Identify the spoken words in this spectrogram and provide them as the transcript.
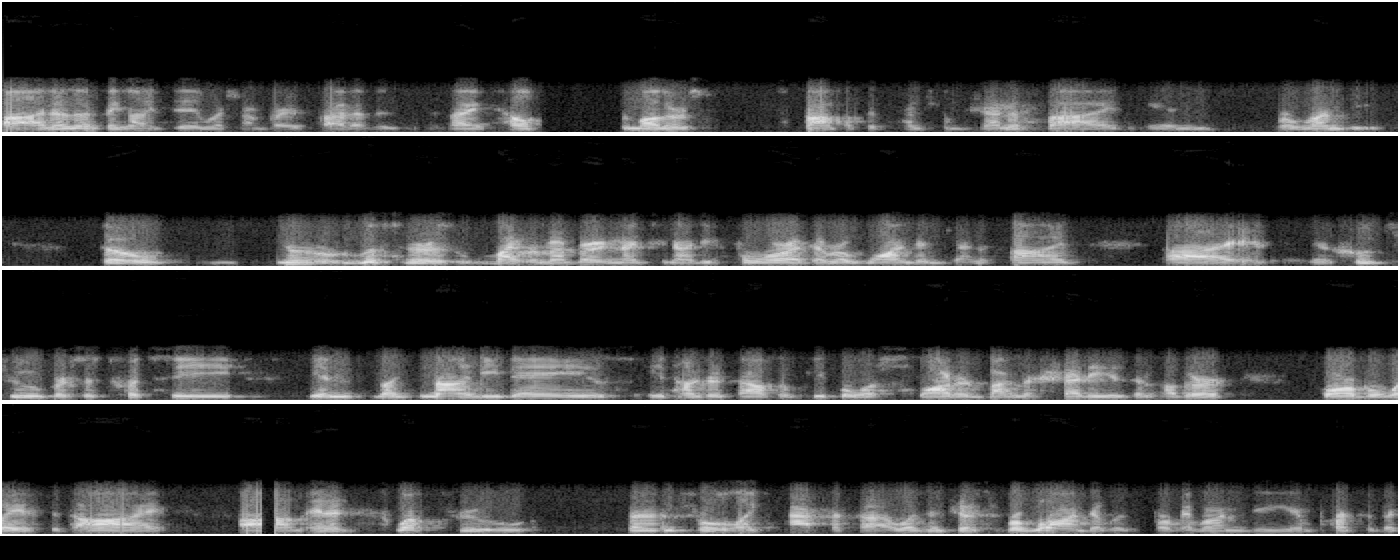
Uh, another thing I did, which I'm very proud of, is I helped some others stop a potential genocide in Burundi. So your listeners might remember in 1994 the Rwandan genocide, uh, Hutu versus Tutsi in like 90 days, 800,000 people were slaughtered by machetes and other horrible ways to die. Um, and it swept through central like Africa. It wasn't just Rwanda, it was Burundi and parts of the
